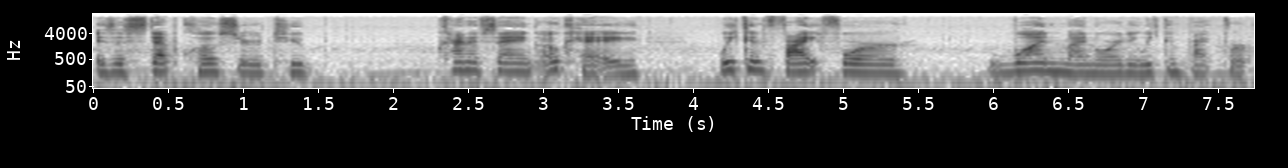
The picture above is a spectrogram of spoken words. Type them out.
is a step closer to kind of saying, okay, we can fight for one minority, we can fight for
